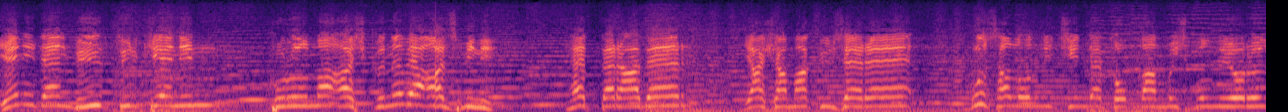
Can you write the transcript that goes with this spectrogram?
yeniden büyük Türkiye'nin kurulma aşkını ve azmini hep beraber yaşamak üzere bu salonun içinde toplanmış bulunuyoruz.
